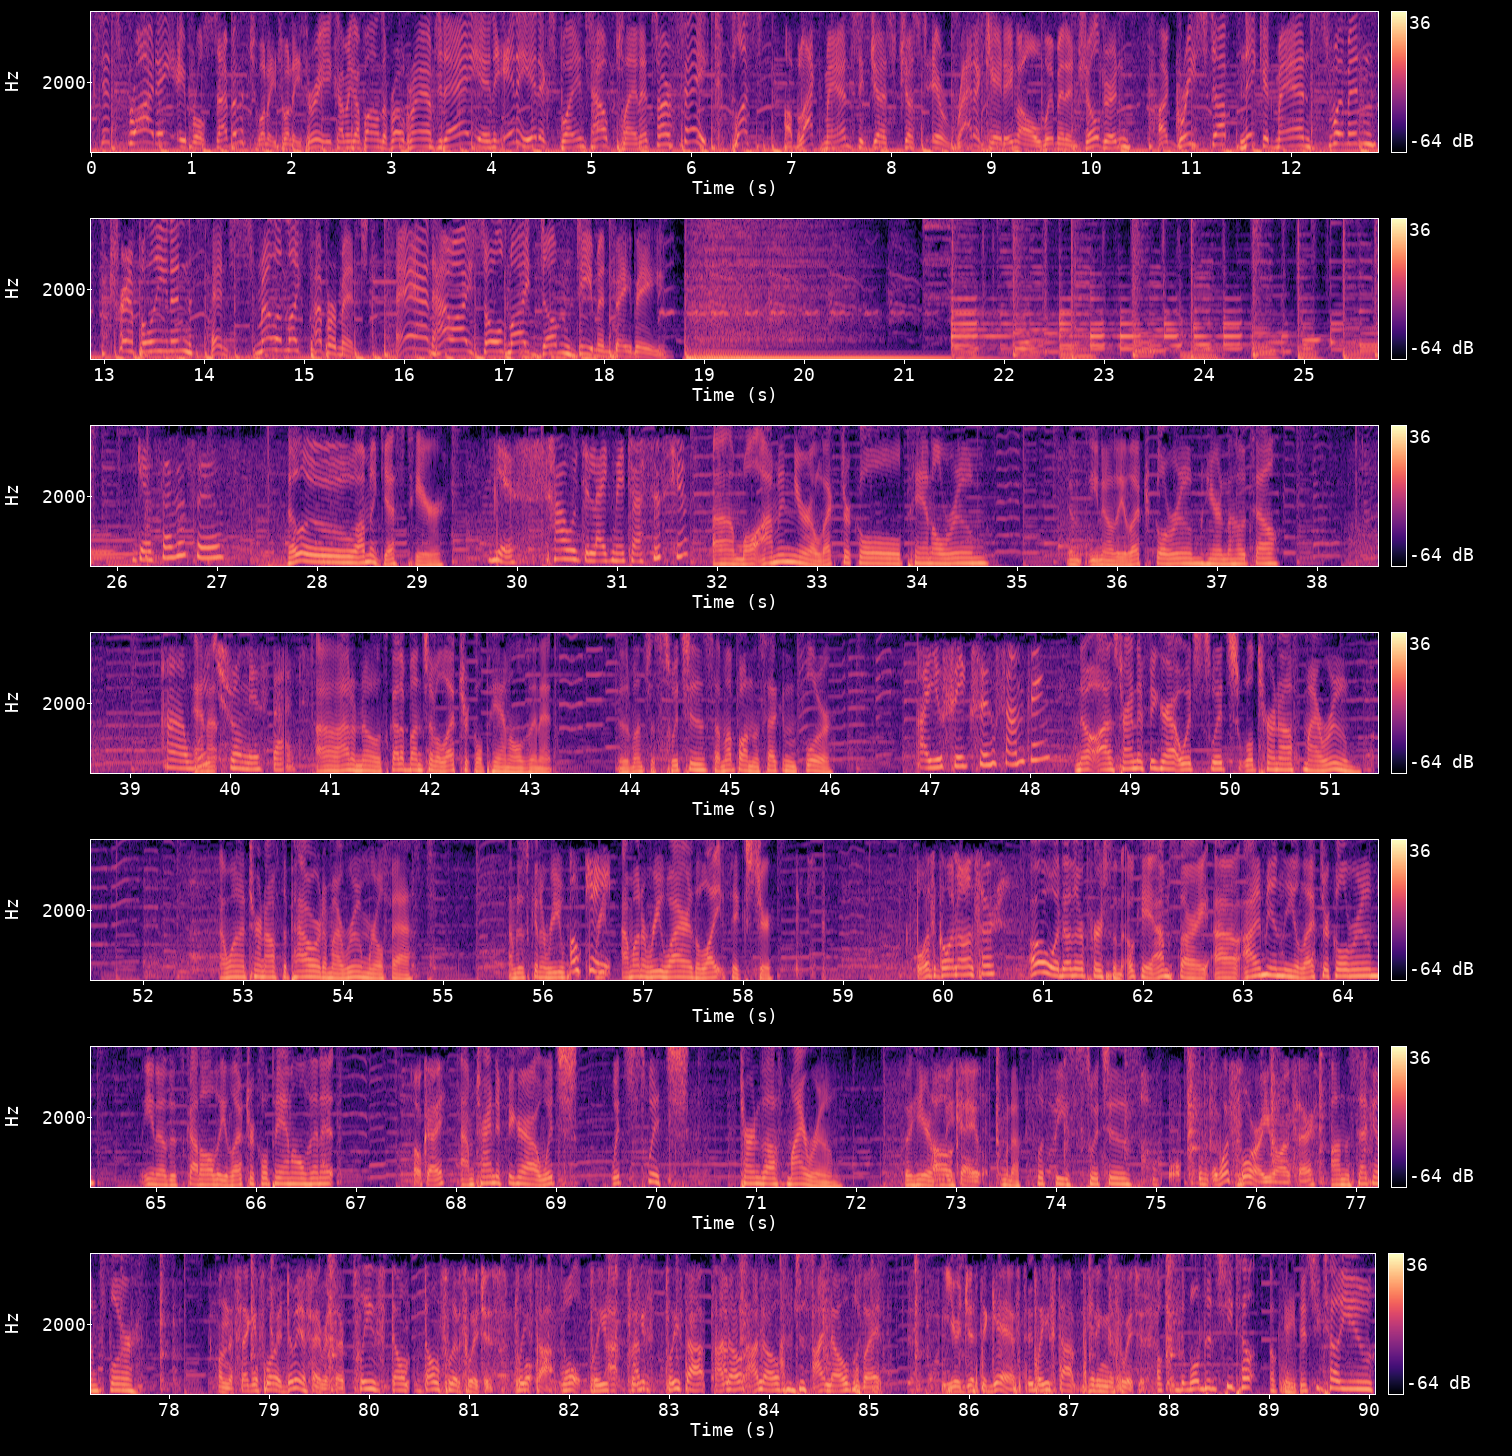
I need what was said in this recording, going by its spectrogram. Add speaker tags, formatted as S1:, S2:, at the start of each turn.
S1: Freaks. It's Friday, April 7th, 2023. Coming up on the program today, an idiot explains how planets are fake. Plus, a black man suggests just eradicating all women and children. A greased up naked man swimming, trampolining, and smelling like peppermint. And how I sold my dumb demon baby.
S2: Guest services.
S3: Hello, I'm a guest here.
S2: Yes. How would you like me to assist you?
S3: Um, well, I'm in your electrical panel room. In, you know, the electrical room here in the hotel.
S2: Uh, which
S3: I-
S2: room is that?
S3: Uh, I don't know. It's got a bunch of electrical panels in it. There's a bunch of switches. I'm up on the second floor.
S2: Are you fixing something?
S3: No, I was trying to figure out which switch will turn off my room. I want to turn off the power to my room real fast. I'm just gonna re.
S2: Okay.
S3: re- I want to rewire the light fixture.
S4: What's going on, sir?
S3: Oh, another person. Okay, I'm sorry. Uh, I'm in the electrical room. You know, that's got all the electrical panels in it.
S4: Okay.
S3: I'm trying to figure out which which switch turns off my room. So here,
S4: Oh,
S3: me-
S4: okay.
S3: I'm gonna flip these switches
S4: What floor are you on, sir?
S3: on the second floor.
S4: On the second floor. Do me a favor, sir. Please don't don't flip switches. Please
S3: Well-
S4: stop.
S3: well,
S4: please,
S3: I-
S4: please,
S3: I'm-
S4: please stop. I know, I know,
S3: I'm just-
S4: I know, but you're just a guest. Please stop hitting the switches.
S3: Okay, well, did she tell? Okay, did she tell you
